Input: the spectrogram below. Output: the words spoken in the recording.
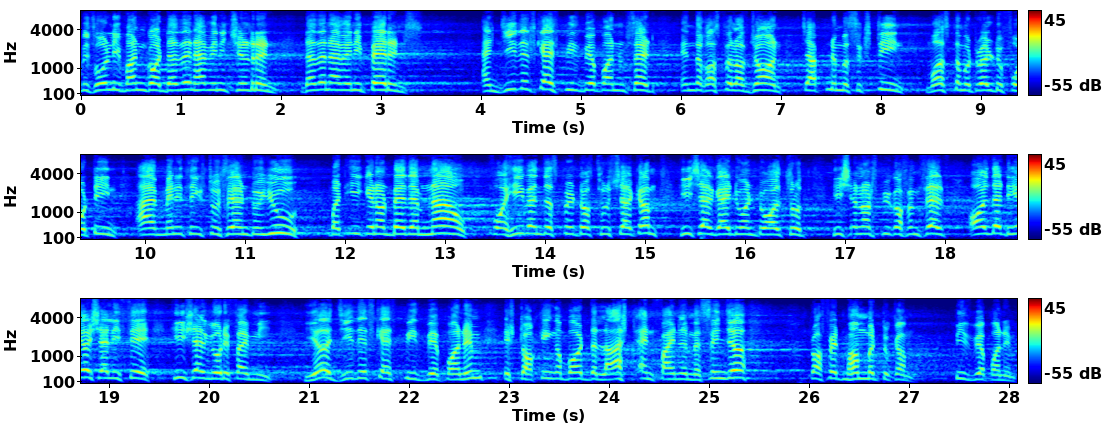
with only one God, doesn't have any children, doesn't have any parents. And Jesus Christ, peace be upon him, said in the Gospel of John, chapter number 16, verse number 12 to 14, I have many things to say unto you, but ye cannot bear them now. For he, when the Spirit of truth shall come, he shall guide you unto all truth. He shall not speak of himself. All that here shall he say, he shall glorify me. Here, Jesus Christ, peace be upon him, is talking about the last and final messenger, Prophet Muhammad to come. Peace be upon him.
